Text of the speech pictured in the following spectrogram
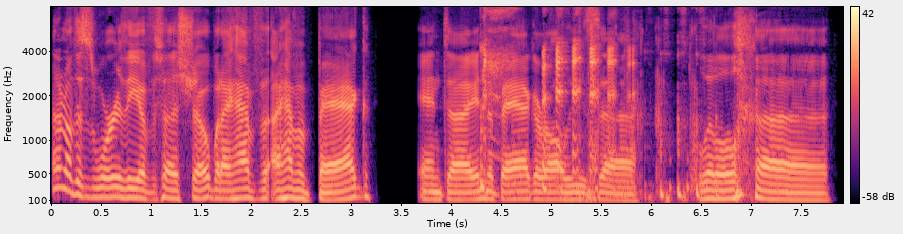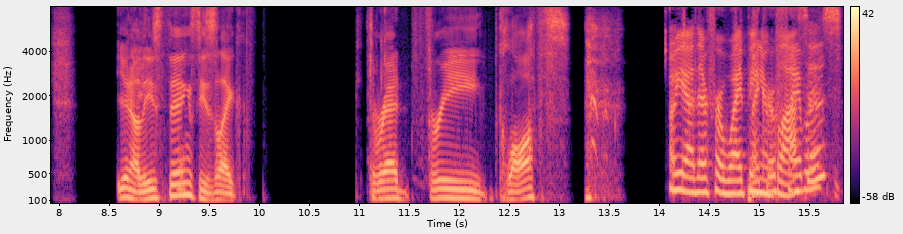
I don't know if this is worthy of a show, but I have I have a bag, and uh, in the bag are all these uh, little, uh, you know, these things, these like thread-free cloths. Oh yeah, they're for wiping your Microfiber? glasses.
